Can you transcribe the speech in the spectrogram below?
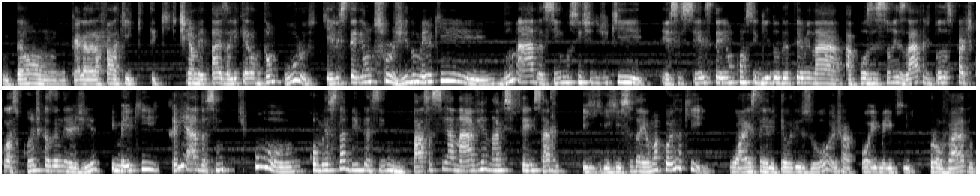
Então, que a galera fala que, que, que tinha metais ali ali que eram tão puros que eles teriam surgido meio que do nada, assim, no sentido de que esses seres teriam conseguido determinar a posição exata de todas as partículas quânticas da energia e meio que criado, assim, tipo, começo da Bíblia, assim, passa-se a nave e a nave se fez, sabe? E, e, isso daí é uma coisa que o Einstein ele teorizou, já foi meio que provado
